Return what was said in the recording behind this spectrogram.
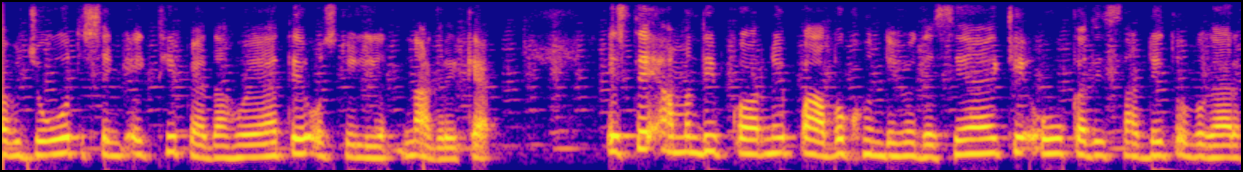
ਅਵਜੋਤ ਸਿੰਘ ਇੱਥੇ ਪੈਦਾ ਹੋਇਆ ਤੇ ਆਸਟ੍ਰੇਲੀਅਨ ਨਾਗਰਿਕ ਹੈ। ਇਸ ਤੇ ਅਮਨਦੀਪ ਕੌਰ ਨੇ ਭਾਵੁਕ ਹੁੰਦੇ ਹੋਏ ਦੱਸਿਆ ਹੈ ਕਿ ਉਹ ਕਦੇ ਸਾਡੇ ਤੋਂ ਬਗੈਰ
